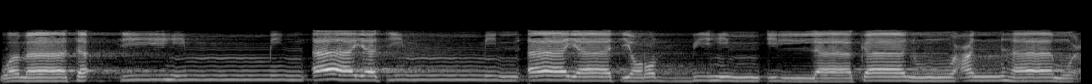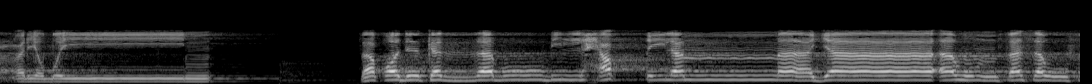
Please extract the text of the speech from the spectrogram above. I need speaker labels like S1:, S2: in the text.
S1: وما تأتيهم من آية من آيات ربهم إلا كانوا عنها معرضين فقد كذبوا بالحق لما جاءهم فسوف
